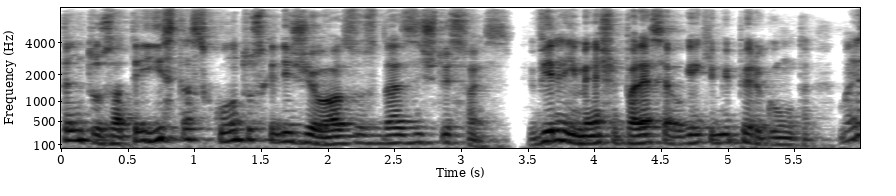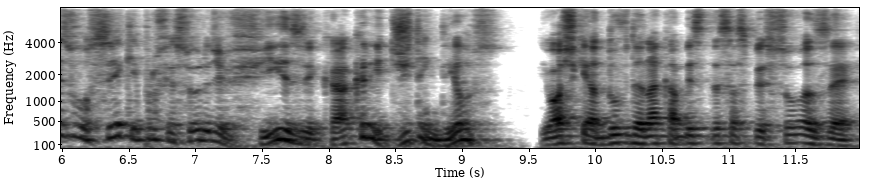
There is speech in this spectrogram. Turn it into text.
tanto os ateístas quanto os religiosos das instituições. Vira e mexe parece alguém que me pergunta, mas você que é professora de física acredita em Deus? Eu acho que a dúvida na cabeça dessas pessoas é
